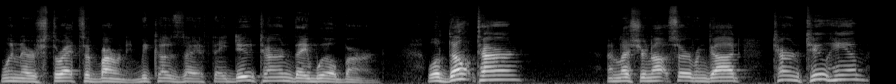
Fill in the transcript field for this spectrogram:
when there's threats of burning because if they do turn, they will burn. Well, don't turn unless you're not serving God. Turn to Him.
